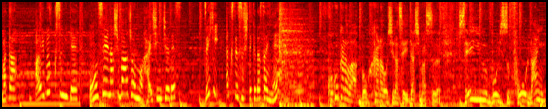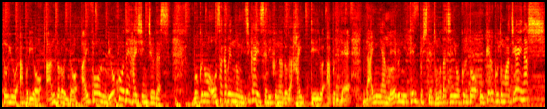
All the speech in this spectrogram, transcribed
また iBooks にて音声なしバージョンも配信中です。ぜひアクセスしてくださいね。ここからは僕からお知らせいたします。声優ボイス for LINE というアプリを Android、iPhone 両方で配信中です。僕の大阪弁の短いセリフなどが入っているアプリで LINE やメールに添付して友達に送ると受けること間違いなし。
